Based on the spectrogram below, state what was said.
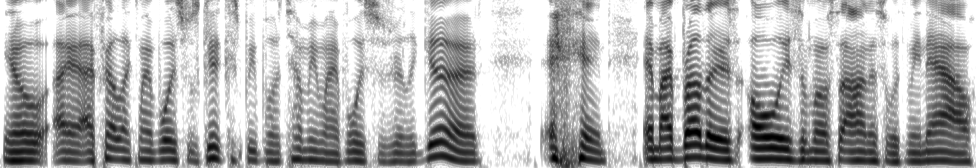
you know, I, I felt like my voice was good because people would tell me my voice was really good. And and my brother is always the most honest with me now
